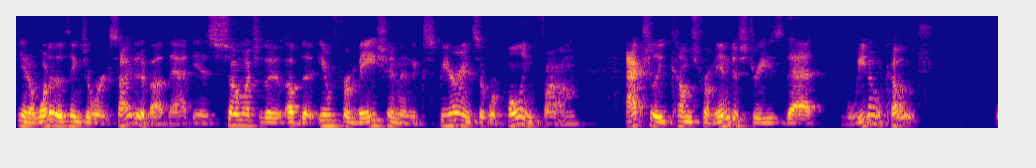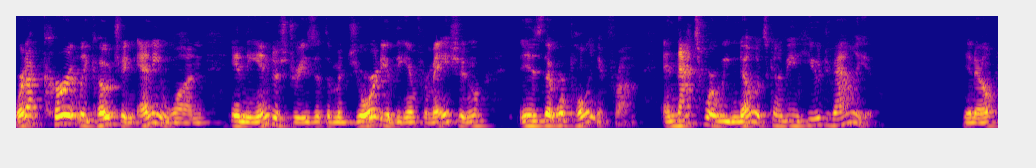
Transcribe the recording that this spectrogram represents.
you know, one of the things that we're excited about that is so much of the of the information and experience that we're pulling from actually comes from industries that we don't coach. We're not currently coaching anyone in the industries that the majority of the information is that we're pulling it from. And that's where we know it's going to be a huge value. You know,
